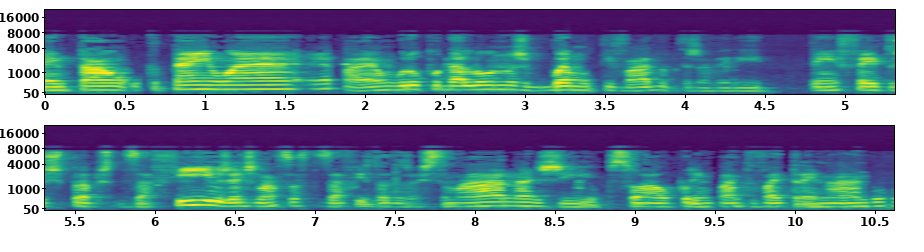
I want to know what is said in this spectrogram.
Então, o que tenho é, epá, é um grupo de alunos bem motivado, estás a ver, e têm feito os próprios desafios, eles lançam os desafios todas as semanas e o pessoal, por enquanto, vai treinando.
